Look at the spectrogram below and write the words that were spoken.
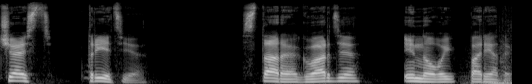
Часть третья. Старая гвардия и новый порядок.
